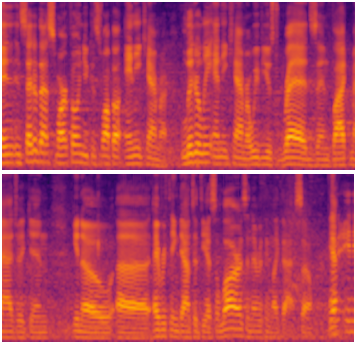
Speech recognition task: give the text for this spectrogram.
and instead of that smartphone, you can swap out any camera, literally any camera. We've used Reds and Blackmagic and you know uh, everything down to DSLRs and everything like that. So yeah,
